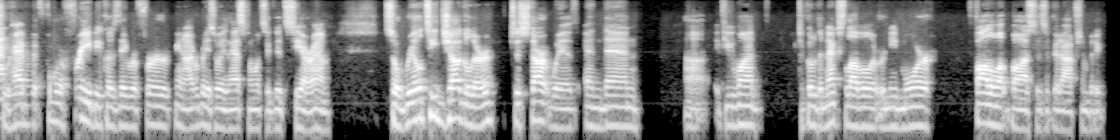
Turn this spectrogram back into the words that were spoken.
Yeah. who have it for free because they refer, you know, everybody's always asking what's a good CRM. So Realty Juggler to start with, and then uh, if you want to go to the next level or need more, Follow Up Boss is a good option, but a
